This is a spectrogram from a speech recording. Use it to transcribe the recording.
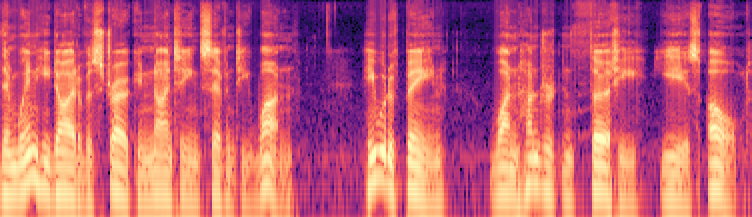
then when he died of a stroke in 1971, he would have been 130 years old.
